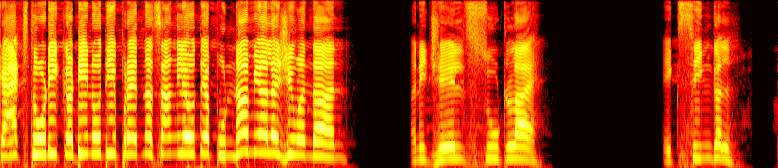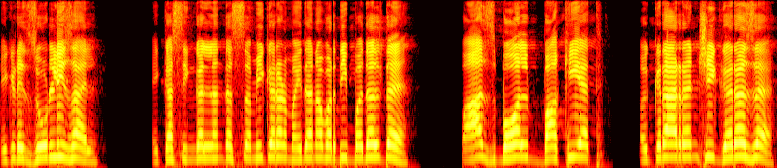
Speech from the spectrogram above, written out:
कॅच थोडी कठीण होती प्रयत्न चांगले होते पुन्हा मिळालं जीवनदान. आणि झेल सुटलाय. एक सिंगल इकडे जोडली जाईल. एका सिंगल नंतर समीकरण मैदानावरती बदलतंय. पाच बॉल बाकी आहेत. अकरा रनची गरज आहे.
